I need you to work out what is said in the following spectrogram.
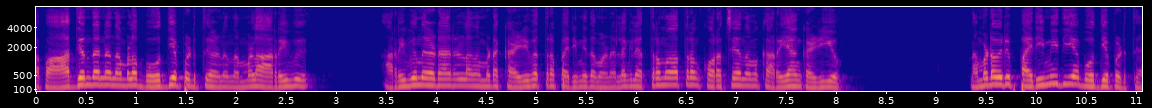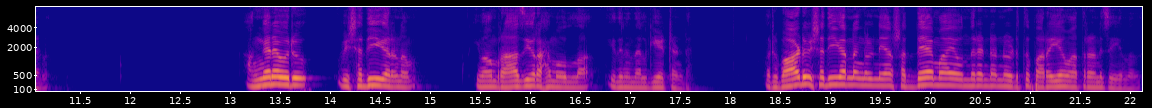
അപ്പോൾ ആദ്യം തന്നെ നമ്മളെ ബോധ്യപ്പെടുത്തുകയാണ്. നമ്മളെ അറിവ് അറിവ് നേടാനുള്ള നമ്മുടെ കഴിവെത്ര പരിമിതമാണ്. അല്ലെങ്കിൽ എത്രമാത്രം കുറച്ചേ നമുക്ക് അറിയാൻ കഴിയൂ. നമ്മുടെ ഒരു പരിമിതിയെ ബോധ്യപ്പെടുത്തുകയാണ്. അങ്ങനെ ഒരു വിശദീകരണം ഇമാം റാസി റഹമുല്ല ഇതിന് നൽകിയിട്ടുണ്ട്. ഒരുപാട് വിശദീകരണങ്ങൾ ഞാൻ ശ്രദ്ധേയമായ ഒന്ന് രണ്ടെണ്ണം എടുത്ത് പറയുക മാത്രമാണ് ചെയ്യുന്നത്.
